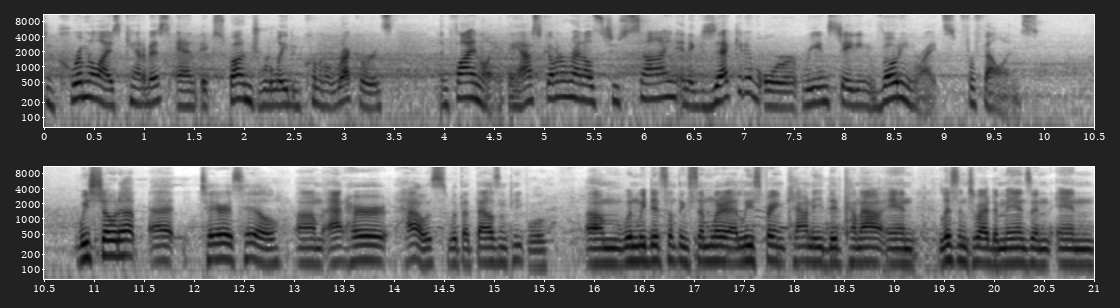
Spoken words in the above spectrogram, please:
decriminalize cannabis, and expunge related criminal records. And finally, they asked Governor Reynolds to sign an executive order reinstating voting rights for felons. We showed up at Terrace Hill um, at her house with a thousand people. Um, when we did something similar, at least Frank Cownie did come out and listen to our demands and, and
